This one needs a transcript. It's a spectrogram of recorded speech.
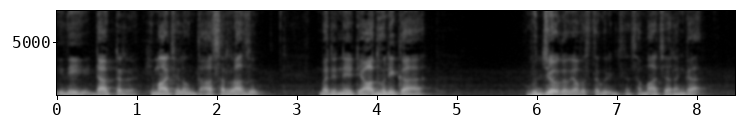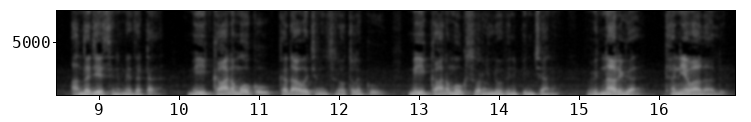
ఇది డాక్టర్ హిమాచలం దాసర్రాజు. మరి నేటి ఆధునిక ఉద్యోగ వ్యవస్థ గురించిన సమాచారంగా అందజేసిన మీదట మీ కానమోకు కథ వచ్చిన శ్రోతలకు మీ కానమోకు స్వరంలో వినిపించాను. విన్నారుగా? ధన్యవాదాలు.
